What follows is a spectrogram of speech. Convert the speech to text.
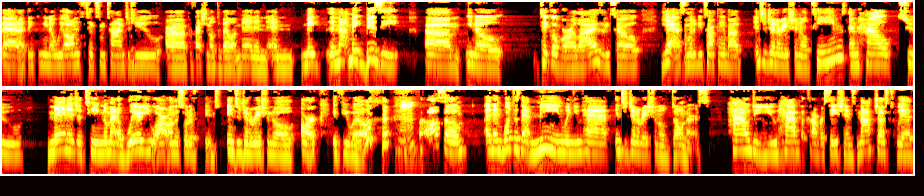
that. I think you know we all need to take some time to do uh, professional development and and make and not make busy, um, you know, take over our lives. And so, yes, I'm going to be talking about intergenerational teams and how to manage a team no matter where you are on the sort of intergenerational arc, if you will. Mm-hmm. but also, and then what does that mean when you have intergenerational donors? How do you have the conversations, not just with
